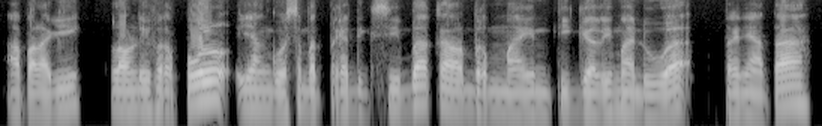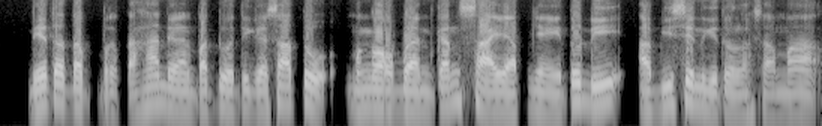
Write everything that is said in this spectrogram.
Apalagi lawan Liverpool yang gue sempat prediksi bakal bermain 3-5-2, ternyata dia tetap bertahan dengan 4-2-3-1, mengorbankan sayapnya itu dihabisin gitu loh sama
